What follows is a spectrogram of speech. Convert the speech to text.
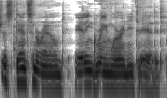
Just dancing around, adding green where I need to add it.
